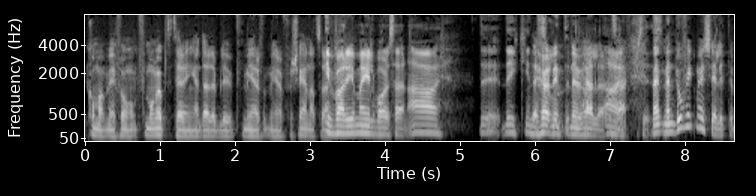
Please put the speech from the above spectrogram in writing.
komma med för, för många uppdateringar där det blev mer och mer försenat. Sådär. I varje mejl var det så här, ah, det, det gick inte Det höll som- inte nu heller, Nej, precis. Men, men då fick man ju se lite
